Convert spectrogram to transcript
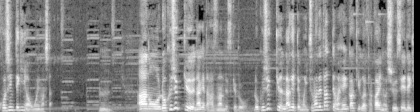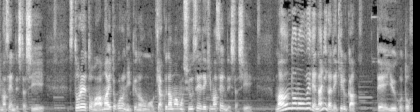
個人的には思いました。うん、あの60球投げたはずなんですけど60球投げてもいつまでたっても変化球が高いのを修正できませんでしたしストレートも甘いところに行くのも逆球も修正できませんでしたしマウンドの上で何ができるかっていうこと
